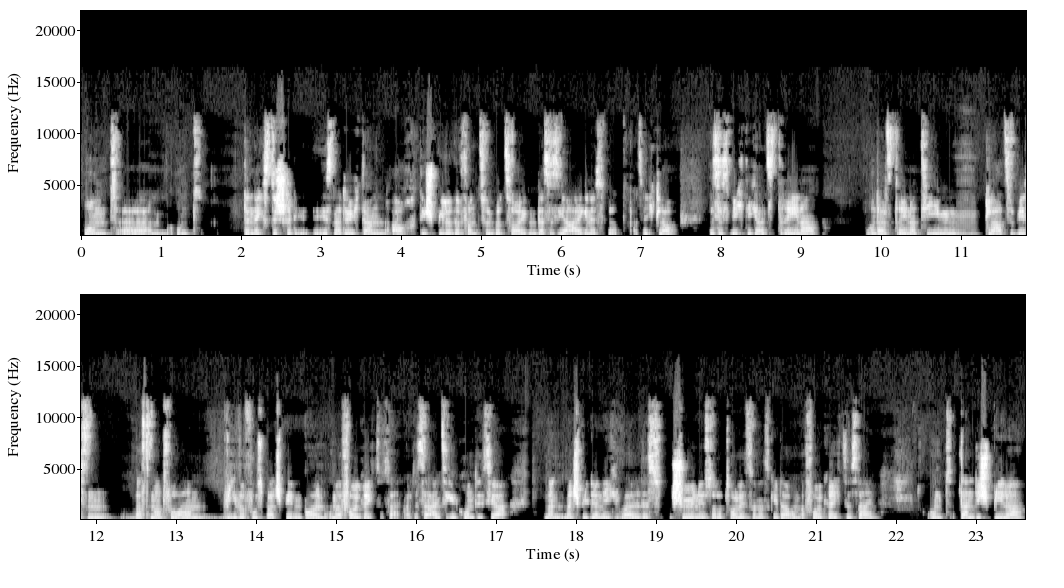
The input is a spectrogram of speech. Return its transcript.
Und, ähm, und der nächste Schritt ist natürlich dann auch die Spieler davon zu überzeugen, dass es ihr eigenes wird. Also ich glaube, es ist wichtig als Trainer und als Trainerteam mhm. klar zu wissen, was wir vorhaben, wie wir Fußball spielen wollen, um erfolgreich zu sein. Weil das der einzige Grund ist ja, man, man spielt ja nicht, weil das schön ist oder toll ist, sondern es geht darum, erfolgreich zu sein. Und dann die Spieler,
